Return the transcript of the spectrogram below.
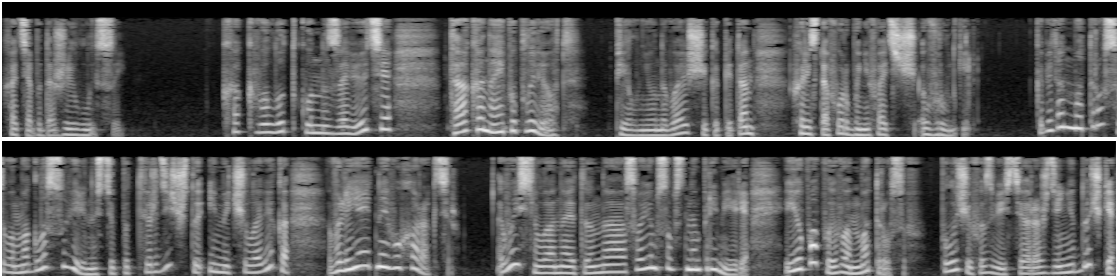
хотя бы даже и лысый. «Как вы лодку назовете, так она и поплывет», — пел неунывающий капитан Христофор Бонифатьевич Врунгель. Капитан Матросова могла с уверенностью подтвердить, что имя человека влияет на его характер. Выяснила она это на своем собственном примере. Ее папа Иван Матросов получив известие о рождении дочки,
